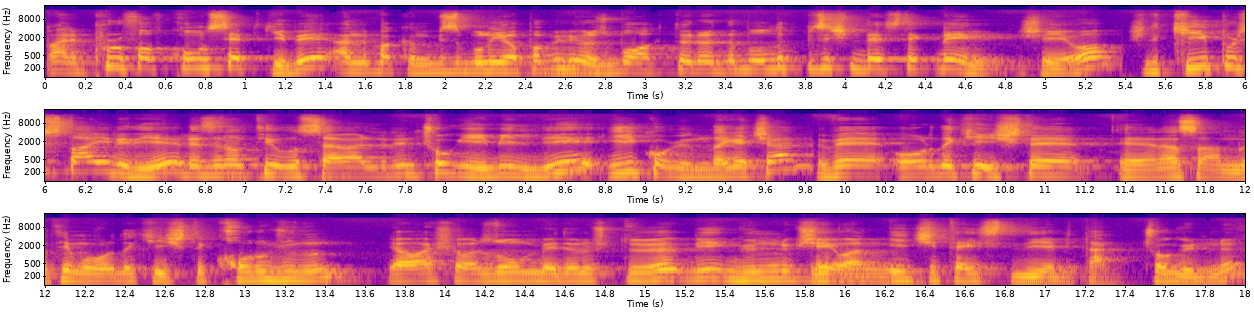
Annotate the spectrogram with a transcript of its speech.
hani proof of concept gibi hani bakın biz bunu yapabiliyoruz. Bu aktörleri de bulduk. Bizi şimdi destekleyin şeyi o. Şimdi Keeper's Diary diye Resident Evil severlerin çok iyi bildiği ilk oyunda geçen ve oradaki işte e, nasıl anlatayım oradaki işte korucunun yavaş yavaş zombiye dönüştüğü bir günlük şey var. Hmm. Itchy Taste diye biten. Çok ünlü.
